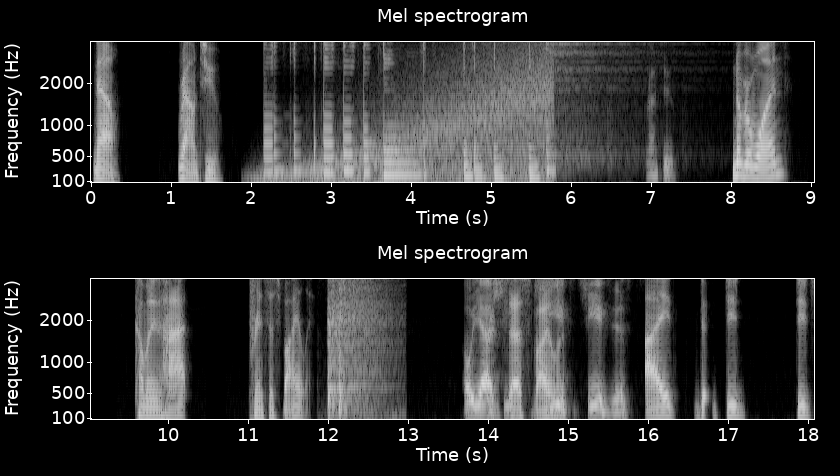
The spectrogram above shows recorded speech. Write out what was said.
Now, round two. Round two. Number one, coming in hot, Princess Violet. Oh yeah, she- Princess she, Violet. ex- She, exists. I d- did did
